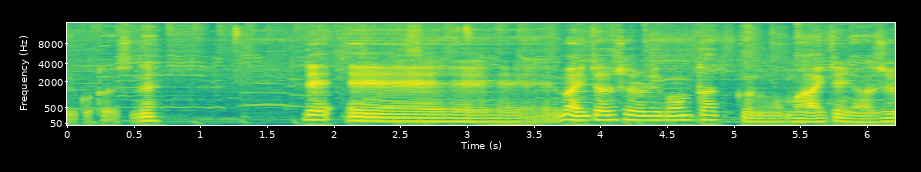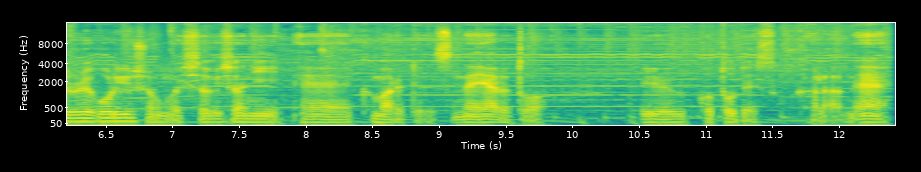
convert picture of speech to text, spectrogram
いうことですね。で、えー、まあ、インターナショナルリボンタックの、まあ、相手に Azure Revolution が久々に、えー、組まれてですね、やるということですからね。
